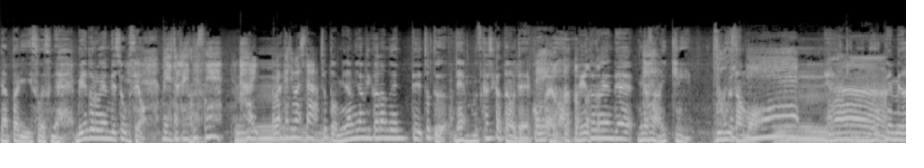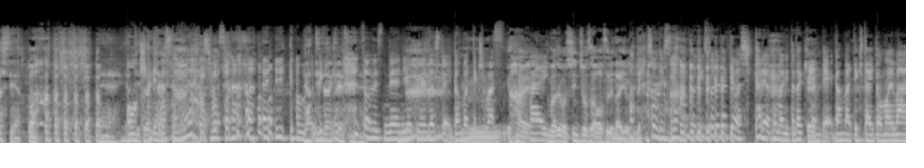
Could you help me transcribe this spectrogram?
やっぱりそうですね。米ドル円で勝負せよ。米ドル円ですね。はい、わかりました。ちょっと南アフリカランド円ってちょっとね難しかったので、今回は米ドル円で皆さん一気にブブさんも、ね、2億円目指して、ね、大きく出ました ね。やっていただきたいですね。そうですね、2億円目指して頑張ってきます。はい。まあでも慎重さは忘れないようにね。そうですね、本当にそれだけはしっかり頭に叩き込んで頑張っていきたいと思いま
